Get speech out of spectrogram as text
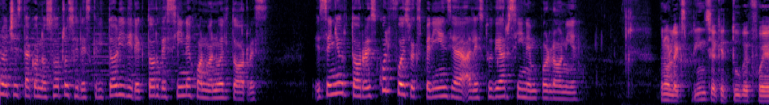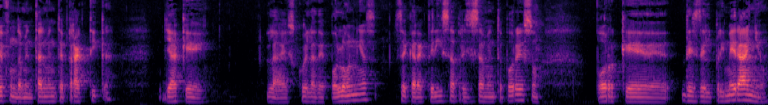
Noche está con nosotros el escritor y director de cine Juan Manuel Torres. Eh, señor Torres, ¿cuál fue su experiencia al estudiar cine en Polonia? Bueno, la experiencia que tuve fue fundamentalmente práctica, ya que la escuela de Polonias se caracteriza precisamente por eso, porque desde el primer año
